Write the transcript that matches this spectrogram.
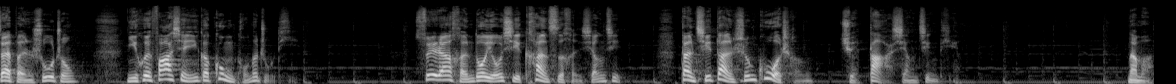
在本书中，你会发现一个共同的主题：虽然很多游戏看似很相近，但其诞生过程却大相径庭。那么，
